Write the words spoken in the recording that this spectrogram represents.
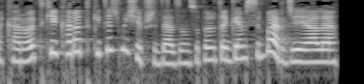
A karotki? Karotki też mi się przydadzą. Co prawda gemsy bardziej, ale...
